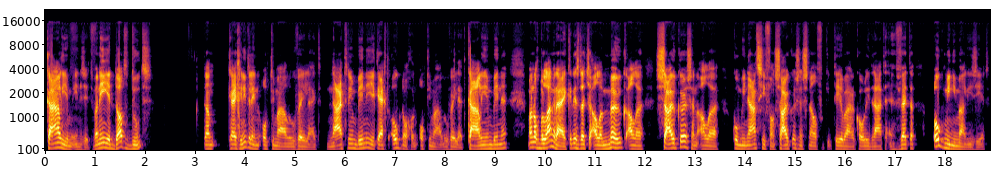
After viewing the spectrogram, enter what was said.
kalium in zit. Wanneer je dat doet, dan krijg je niet alleen een optimale hoeveelheid natrium binnen, je krijgt ook nog een optimale hoeveelheid kalium binnen. Maar nog belangrijker is dat je alle meuk, alle suikers en alle combinatie van suikers en snel verteerbare koolhydraten en vetten ook minimaliseert.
